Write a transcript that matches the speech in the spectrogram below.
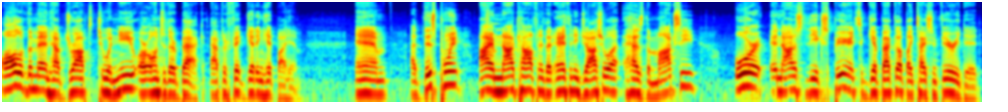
All of the men have dropped to a knee or onto their back after fit getting hit by him. And at this point, I am not confident that Anthony Joshua has the moxie or, and honestly, the experience to get back up like Tyson Fury did,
